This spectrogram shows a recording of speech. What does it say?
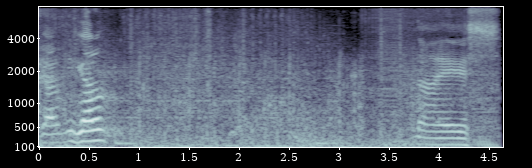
You got him. You got him. Nice.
